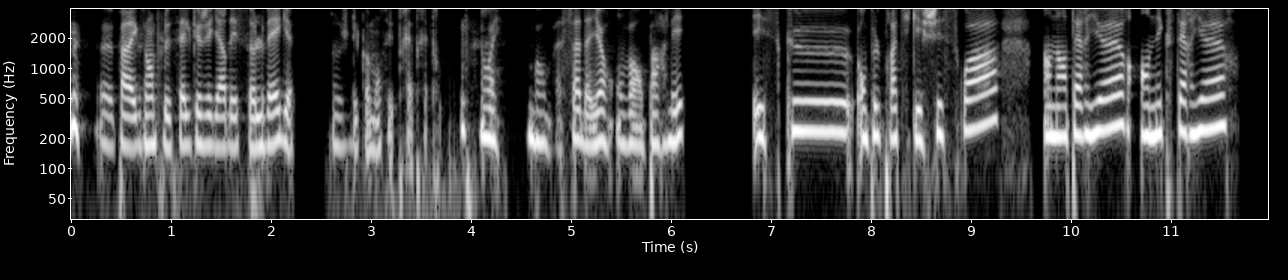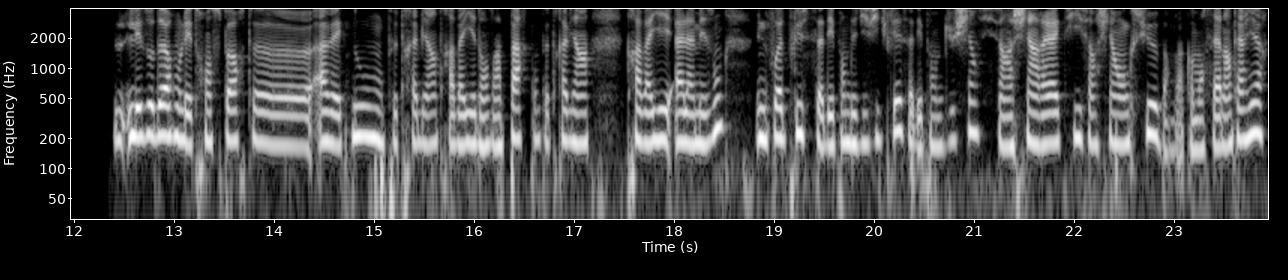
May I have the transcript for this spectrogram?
Euh, par exemple, celle que j'ai gardée, Solveig, euh, je l'ai commencé très très tôt. Bon, bah ça d'ailleurs, on va en parler. Est-ce que on peut le pratiquer chez soi, en intérieur, en extérieur? Les odeurs, on les transporte euh, avec nous. On peut très bien travailler dans un parc, on peut très bien travailler à la maison. Une fois de plus, ça dépend des difficultés, ça dépend du chien. Si c'est un chien réactif, un chien anxieux, ben, on va commencer à l'intérieur.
